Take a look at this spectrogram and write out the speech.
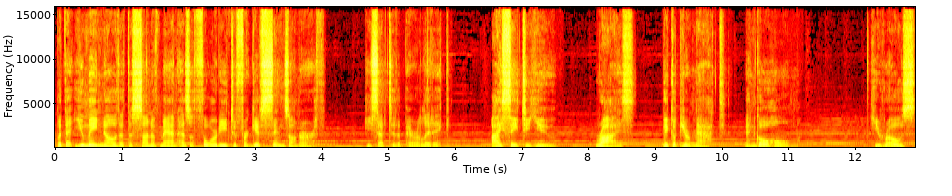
But that you may know that the Son of Man has authority to forgive sins on earth, he said to the paralytic, I say to you, Rise, pick up your mat, and go home. He rose,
